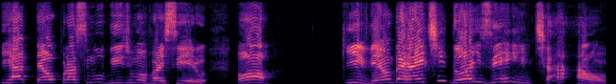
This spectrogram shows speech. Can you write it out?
e até o próximo vídeo, meu parceiro. Ó, que vem o Dying Light 2, hein? Tchau!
